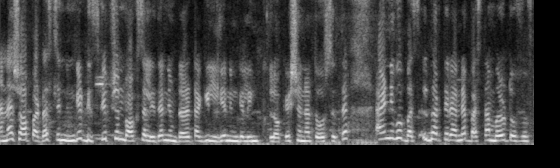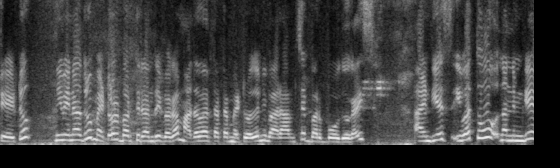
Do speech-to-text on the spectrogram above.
ನನ್ನ ಶಾಪ್ ಅಡ್ರೆಸ್ ನಿಮಗೆ ಡಿಸ್ಕ್ರಿಪ್ಷನ್ ಬಾಕ್ಸ್ ಅಲ್ಲಿ ಇದೆ. ನೀವು ಡೈರೆಕ್ಟ್ ಆಗಿ ಇಲ್ಲಿಗೆ ನಿಮಗೆ ಲಿಂಕ್ ಲೊಕೇಶನ್ ತೋರಿಸುತ್ತೆ. ಆ್ಯಂಡ್ ನೀವು ಬಸ್ಸಲ್ಲಿ ಬರ್ತೀರಾ ಅಂದರೆ bus number two fifty eight ನೀವೇನಾದರೂ ಮೆಟ್ರೋಲ್ ಬರ್ತೀರಾ ಅಂದರೆ ಇವಾಗ ಮಾಧವರ ತಟ ಮೆಟ್ರೋ ಅದು ನೀವು ಆರಾಮ್ಸೆ ಬರ್ಬೋದು ಗೈಸ್ ಆ್ಯಂಡ್ ಎಸ್ ಇವತ್ತು ನಾನು ನಿಮಗೆ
